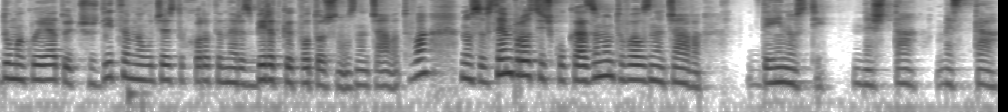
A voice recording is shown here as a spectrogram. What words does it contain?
дума, която е чуждица. Много често хората не разбират какво точно означава това, но съвсем простичко казано това означава дейности, неща, места,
